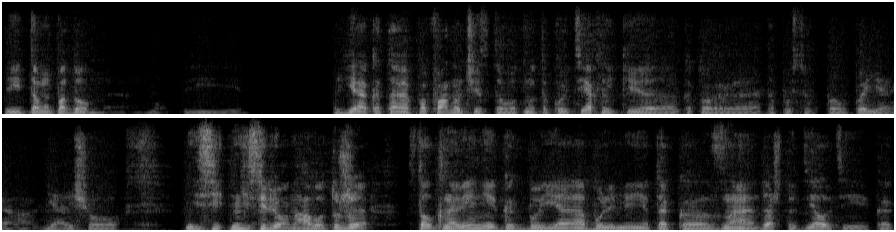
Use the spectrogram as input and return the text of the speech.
и тому подобное. Вот. И я катаю по фану чисто вот на такой технике, которая, допустим, в PvP я, я еще не, си, не силен, а вот уже столкновении как бы я более-менее так э, знаю, да, что делать и как,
